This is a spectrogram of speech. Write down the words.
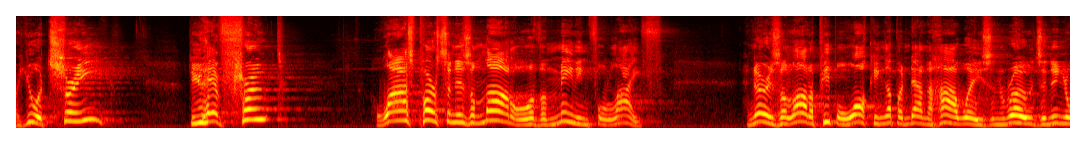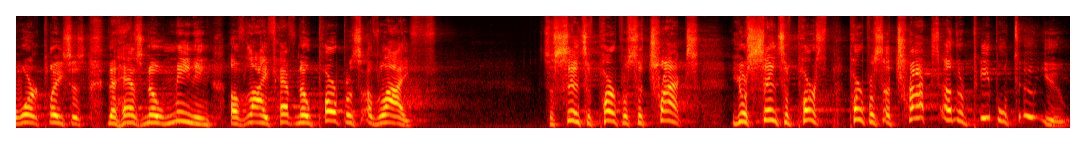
Are you a tree? Do you have fruit? A wise person is a model of a meaningful life. And there is a lot of people walking up and down the highways and roads and in your workplaces that has no meaning of life, have no purpose of life. It's a sense of purpose attracts, your sense of pur- purpose attracts other people to you.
